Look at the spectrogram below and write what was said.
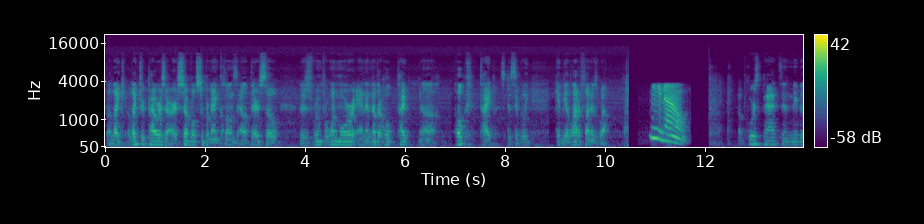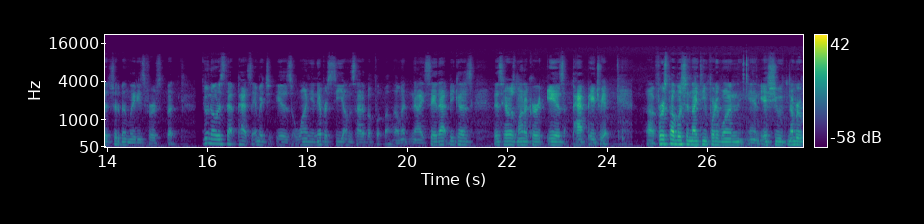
But like electric powers, there are several Superman clones out there, so there's room for one more, and another Hulk type, uh, Hulk type specifically, can be a lot of fun as well. Me now. Of course, Pat, and maybe it should have been ladies first, but do notice that Pat's image is one you never see on the side of a football helmet. And I say that because this hero's moniker is Pat Patriot. Uh, first published in 1941 in issue number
